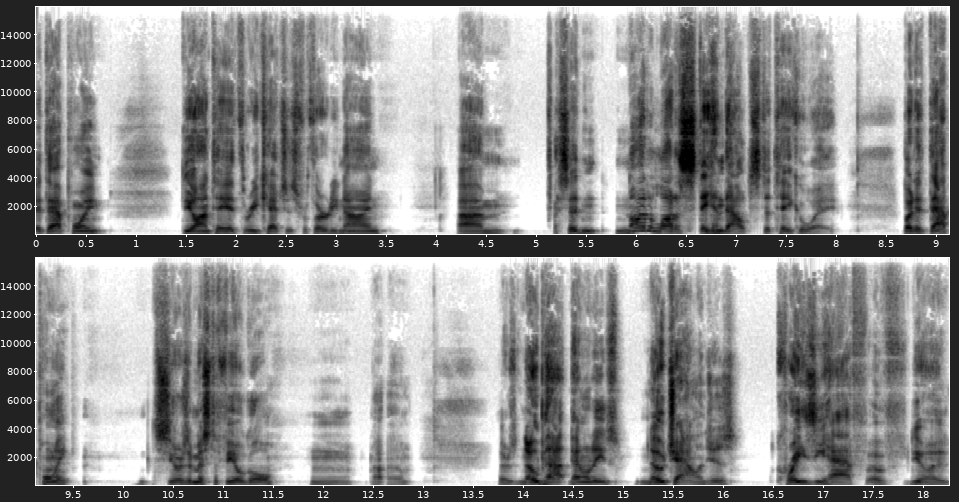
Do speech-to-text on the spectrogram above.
At that point, Diontae had 3 catches for 39. Um, I said not a lot of standouts to take away. But at that point, Steelers had missed a field goal. Hmm, uh-oh. There's no penalties, no challenges, crazy half of, you know,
